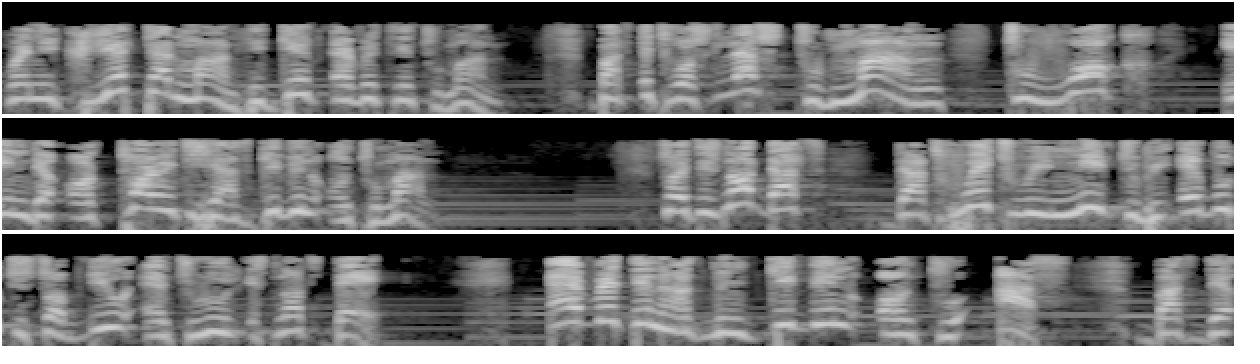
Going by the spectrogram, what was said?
when He created man, He gave everything to man. But it was left to man to walk in the authority He has given unto man. So it is not that that which we need to be able to subdue and to rule is not there. Everything has been given unto us, but the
